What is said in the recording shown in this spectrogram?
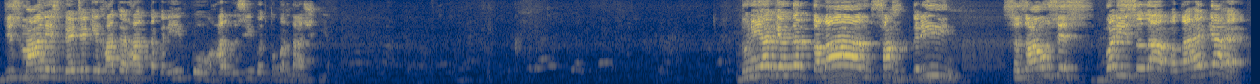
जिस माँ ने इस बेटे की खातर हर तकलीफ़ को, हर मुसीबत को बर्दाश्त किया। दुनिया के अंदर तमाम सख्त तरीन सजाओं से बड़ी सजा पता है क्या है?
